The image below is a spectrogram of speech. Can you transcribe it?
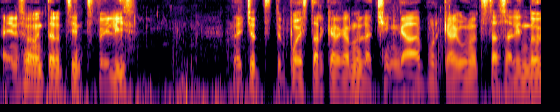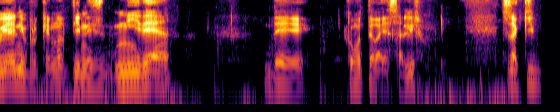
En ese momento no te sientes feliz. De hecho, te, puede estar cargando la chingada porque algo no te está saliendo bien y porque no tienes ni idea de cómo te vaya a salir. Entonces aquí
